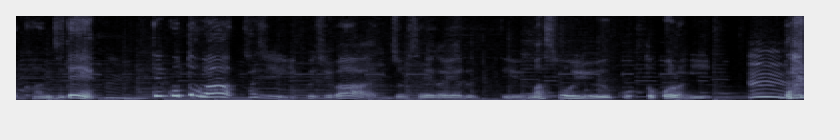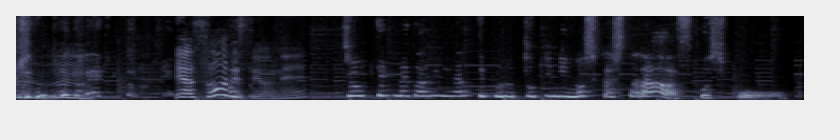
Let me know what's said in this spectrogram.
う感じで、はい。うん、ってことは家事育児は女性がやるっていう、まあ、そういうところに、うん。うんうん、いやそうですよね。長期的な感じになってくる時にもしかしたら少しこう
